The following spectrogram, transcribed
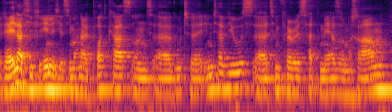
relativ ähnlich ist. Die machen halt Podcasts und äh, gute Interviews. Äh, Tim Ferriss hat mehr so einen Rahmen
